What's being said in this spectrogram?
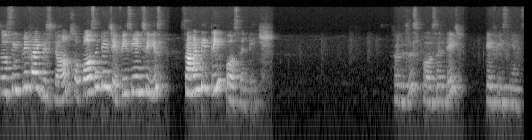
So simplify this term. So percentage efficiency is 73 percentage. So this is percentage efficiency.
